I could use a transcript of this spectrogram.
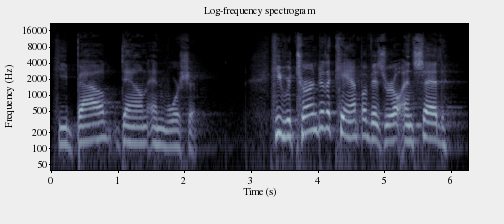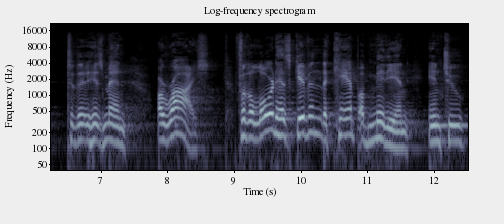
He bowed down and worshiped. He returned to the camp of Israel and said to the, his men, Arise, for the Lord has given the camp of Midian into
